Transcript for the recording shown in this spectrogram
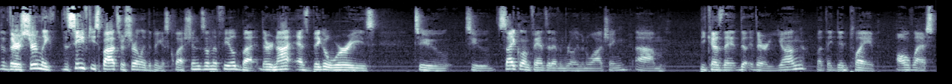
there's certainly the safety spots are certainly the biggest questions on the field, but they're not as big a worries to to Cyclone fans that haven't really been watching um, because they they're young, but they did play all last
